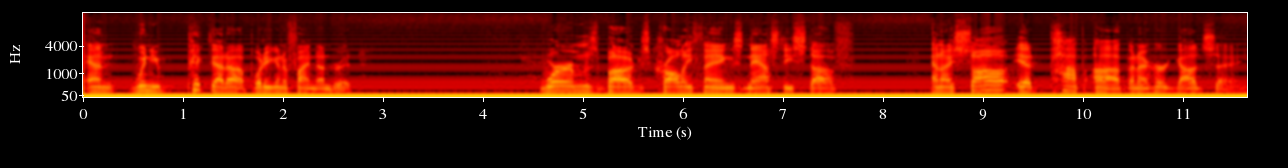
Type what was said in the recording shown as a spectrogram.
and when you pick that up, what are you going to find under it? Worms, bugs, crawly things, nasty stuff. And I saw it pop up, and I heard God say,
